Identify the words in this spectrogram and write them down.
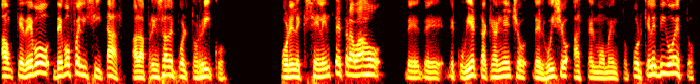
aunque debo, debo felicitar a la prensa de Puerto Rico por el excelente trabajo de, de, de cubierta que han hecho del juicio hasta el momento. ¿Por qué les digo esto?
